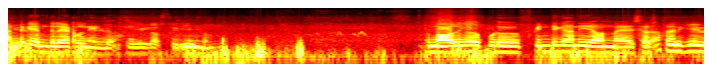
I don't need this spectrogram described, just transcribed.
గంటకి ఎనిమిది లీటర్ల నీళ్ళు నీళ్ళు వస్తాయి దీంట్లో. మామూలుగా ఇప్పుడు పిండి కానీ ఏమన్నా వేసారా? ప్రస్తుతానికి ఏం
